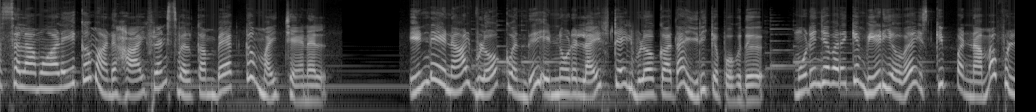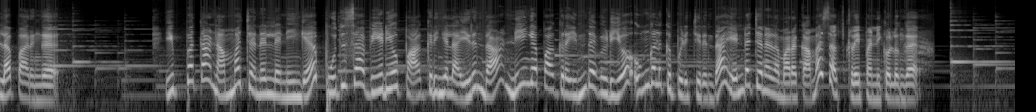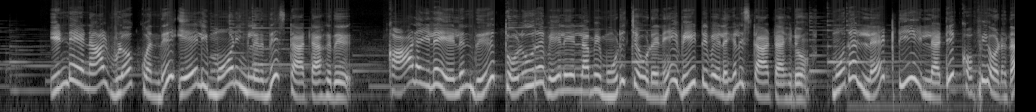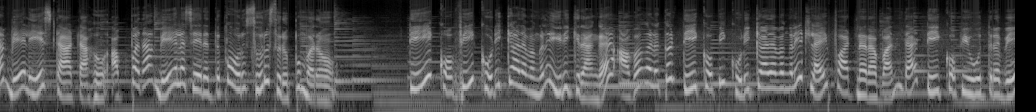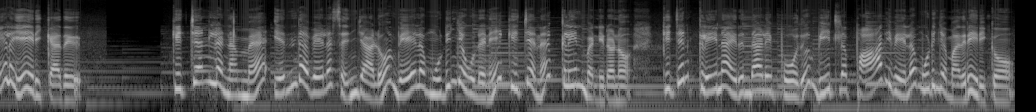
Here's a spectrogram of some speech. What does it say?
அஸ்ஸலாமு அலைக்கும் and hi friends welcome back to my channel இன்றைய நாள் விளாக் வந்து என்னோட லைஃப் ஸ்டைல் விளாக்காக தான் இருக்க போகுது. முடிஞ்ச வரைக்கும் வீடியோவை ஸ்கிப் பண்ணாமல் ஃபுல்லாக பாருங்கள் இப்போ தான் நம்ம சேனலில் நீங்கள் புதுசாக வீடியோ பார்க்குறீங்களா இருந்தால் நீங்கள் பார்க்குற இந்த வீடியோ உங்களுக்கு பிடிச்சிருந்தா எந்த சேனலை மறக்காமல் சப்ஸ்கிரைப் பண்ணிக்கொள்ளுங்க. இன்றைய நாள் vlog வந்து ஏர்லி மார்னிங்லேருந்து ஸ்டார்ட் ஆகுது. காலையில் எழுந்து தொழுற வேலையெல்லாமே முடித்த உடனே வீட்டு வேலைகள் ஸ்டார்ட் ஆகிடும். முதல்ல டீ இல்லாட்டி காஃபியோட தான் வேலையே ஸ்டார்ட் ஆகும். அப்போ தான் வேலை செய்கிறதுக்கும் ஒரு சுறுசுறுப்பும் வரும். டீ காஃபி குடிக்காதவங்களும் இருக்கிறாங்க. அவங்களுக்கு டீ காஃபி குடிக்காதவங்களே லைஃப் பார்ட்னராக வந்தால் டீ காஃபி ஊற்றுற வேலையே இருக்காது. கிச்சனில் நம்ம எந்த வேலை செஞ்சாலும் வேலை முடிஞ்ச உடனே கிச்சனை க்ளீன் பண்ணிடணும். கிச்சன் க்ளீனாக இருந்தாலே போதும் வீட்டில் பாதி வேலை முடிஞ்ச மாதிரி இருக்கும்.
